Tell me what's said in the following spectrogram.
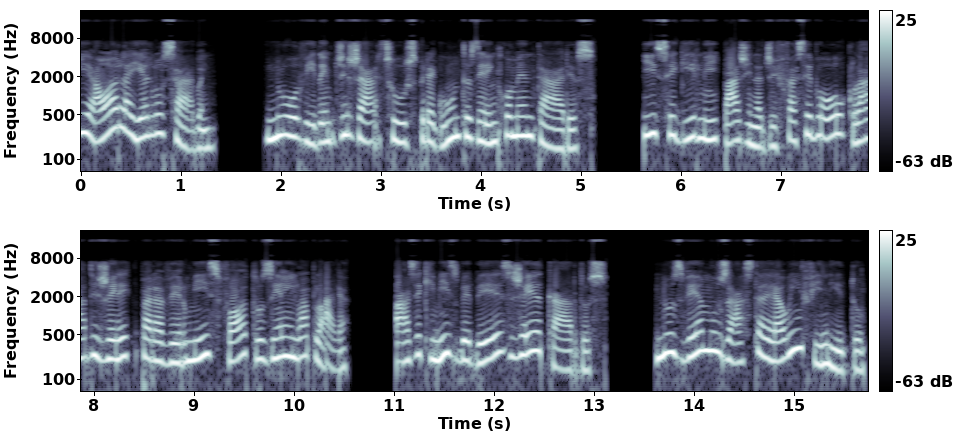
E agora eles sabem. Não olvidem deixar suas perguntas em comentários. E seguir minha página de Facebook lá de para ver minhas fotos em La Playa. Así que mis bebês Jeecardos. Nos vemos hasta el infinito.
